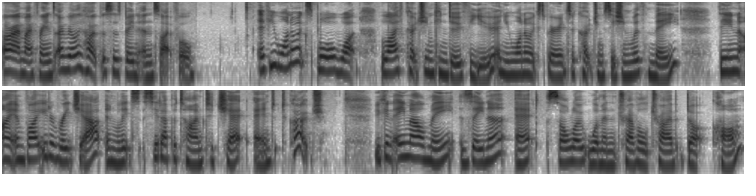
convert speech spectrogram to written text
right, my friends, I really hope this has been insightful. If you want to explore what life coaching can do for you and you want to experience a coaching session with me, then I invite you to reach out and let's set up a time to chat and to coach. You can email me, Zena at solowomentraveltribe.com.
